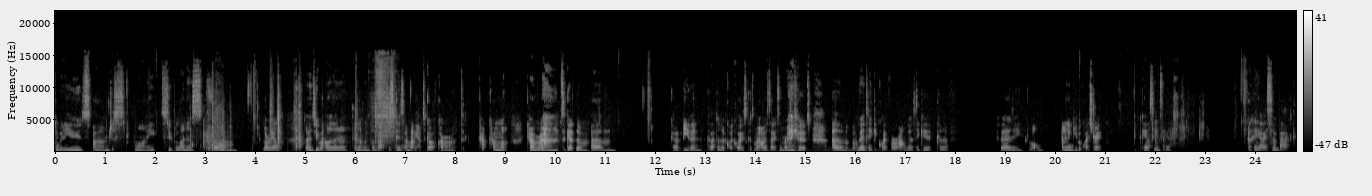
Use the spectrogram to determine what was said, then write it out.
I'm going to use um, just my super liners from L'Oreal. I'm going to do my eyeliner and then I'm going to come back just because I might have to go off camera to camera camera to get them um, kind of even because I have to look quite close because my eyesight isn't very good. Um, but I'm going to take it quite far out. I'm going to take it kind of fairly long and I'm going to keep it quite straight. Okay, I'll see you in a second. Okay guys, so I'm back.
